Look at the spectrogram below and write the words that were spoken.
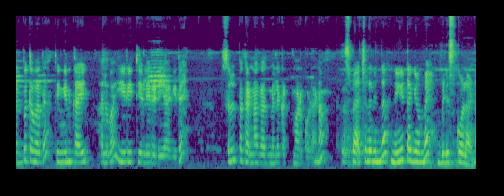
ಅದ್ಭುತವಾದ ತೆಂಗಿನಕಾಯಿ ಹಲ್ವಾ ಈ ರೀತಿಯಲ್ಲಿ ರೆಡಿಯಾಗಿದೆ. ಸ್ವಲ್ಪ ತಣ್ಣಗಾದ್ಮೇಲೆ ಕಟ್ ಮಾಡ್ಕೊಳ್ಳೋಣ. ಸ್ಪ್ಯಾಚುಲದಿಂದ ನೀಟಾಗಿ ಒಮ್ಮೆ ಬಿಡಿಸ್ಕೊಳ್ಳೋಣ.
